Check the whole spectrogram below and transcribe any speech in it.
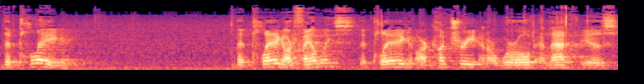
that plague that plague our families, that plague our country and our world, and that is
